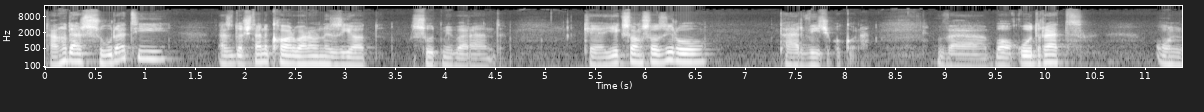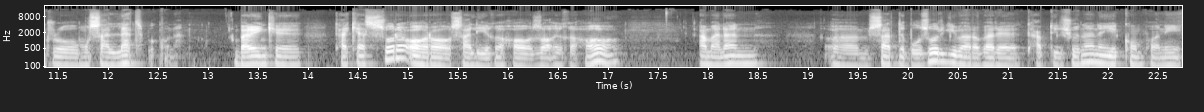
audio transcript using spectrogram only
تنها در صورتی از داشتن کاربران زیاد سود می‌برند که یکسان سازی رو ترویج بکنن و با قدرت اون رو مسلط بکنن. برای اینکه تکسر آرا سلیقه ها زائقه ها عملا صد بزرگی برابر تبدیل شدن یک کمپانی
